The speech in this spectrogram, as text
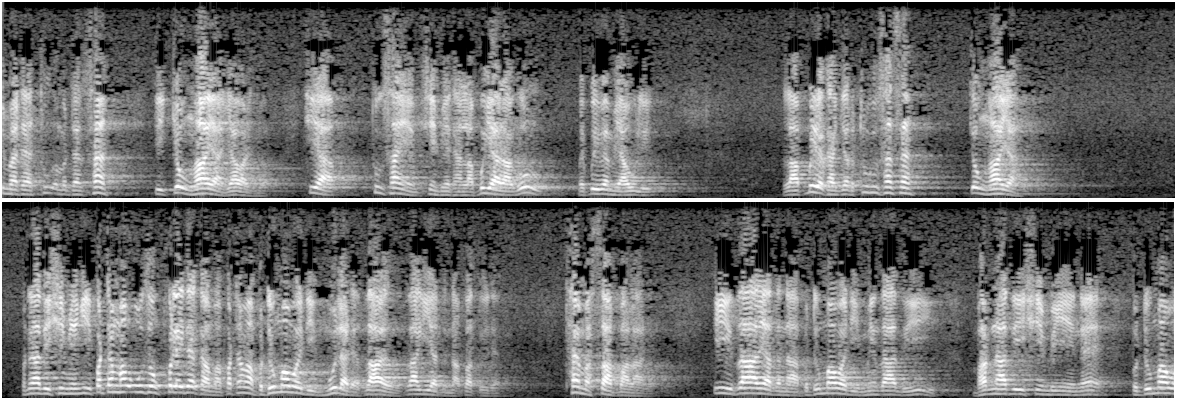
အမတန်သူ့အမတန်ဆန်း ဒီကျုံ900ရပါတယ်ဆိုတော့ရှေ့ကသူ့ဆိုင်ရင်ရှင်ပြန်ထန်လာပြရတာကိုမပြပဲမရဘူးလေလာပြတဲ့ခါကျတော့ထူးထူးဆန်းဆန်းကျုံ900ဘုရားတိရှင်မြင်ကြီးပထမဦးဆုံးဖွင့်လိုက်တဲ့အခါမှာပထမဘဒုမဝိတိမွေးလာတဲ့သားကိုသာကိယတနာပတ်တွေ့တယ်ထက်မစပါလာတယ်ဤသားယတနာဘဒုမဝတိမင်းသားသည်ဗရဏတိရှင်ဘုရင်နဲ့ဘဒုမဝ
